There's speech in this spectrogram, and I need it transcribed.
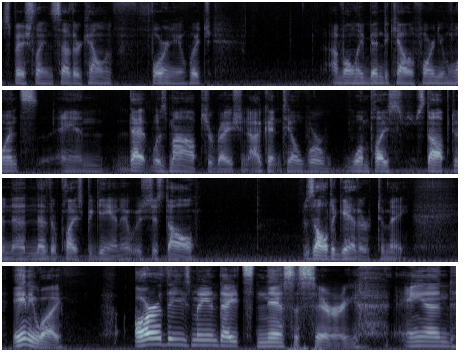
especially in southern california which i've only been to california once and that was my observation i couldn't tell where one place stopped and another place began it was just all was all together to me anyway are these mandates necessary and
